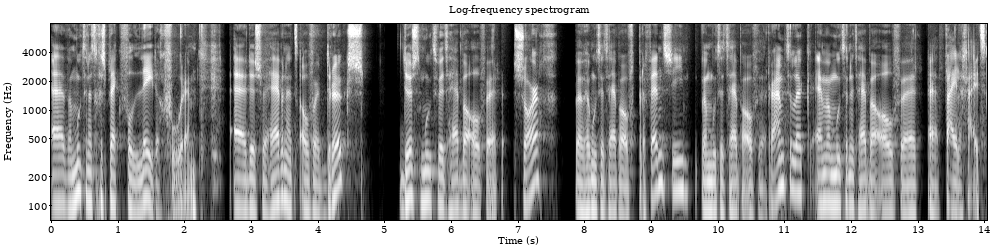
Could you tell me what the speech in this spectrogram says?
we moeten het gesprek volledig voeren. dus we hebben het over drugs, dus moeten we het hebben over zorg. We moeten het hebben over preventie, we moeten het hebben over ruimtelijk en we moeten het hebben over veiligheid.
